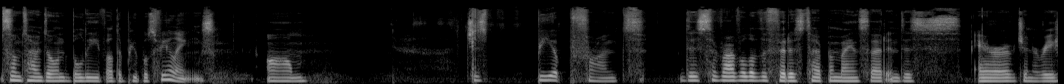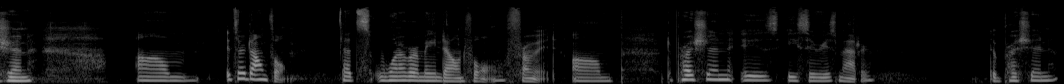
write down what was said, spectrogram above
sometimes don't believe other people's feelings. Um, just be upfront. This survival of the fittest type of mindset in this era of generation, um, it's our downfall. That's one of our main downfall from it. Um, Depression is a serious matter. Depression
